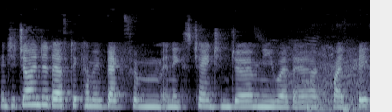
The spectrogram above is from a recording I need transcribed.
and she joined it after coming back from an exchange in Germany where they are quite big.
